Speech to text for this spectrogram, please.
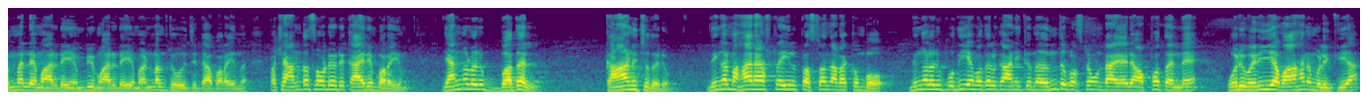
എം എൽ എമാരുടെയും എം പിമാരുടെയും എണ്ണം ചോദിച്ചിട്ടാണ് പറയുന്നത്. പക്ഷേ അന്തസ്സോടെ ഒരു കാര്യം പറയും. ഞങ്ങളൊരു ബദൽ കാണിച്ചു തരും. നിങ്ങൾ മഹാരാഷ്ട്രയിൽ പ്രശ്നം നടക്കുമ്പോൾ നിങ്ങളൊരു പുതിയ ബദൽ കാണിക്കുന്നത് എന്ത് പ്രശ്നം ഉണ്ടായാലും അപ്പോൾ തന്നെ ഒരു വലിയ വാഹനം വിളിക്കുക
